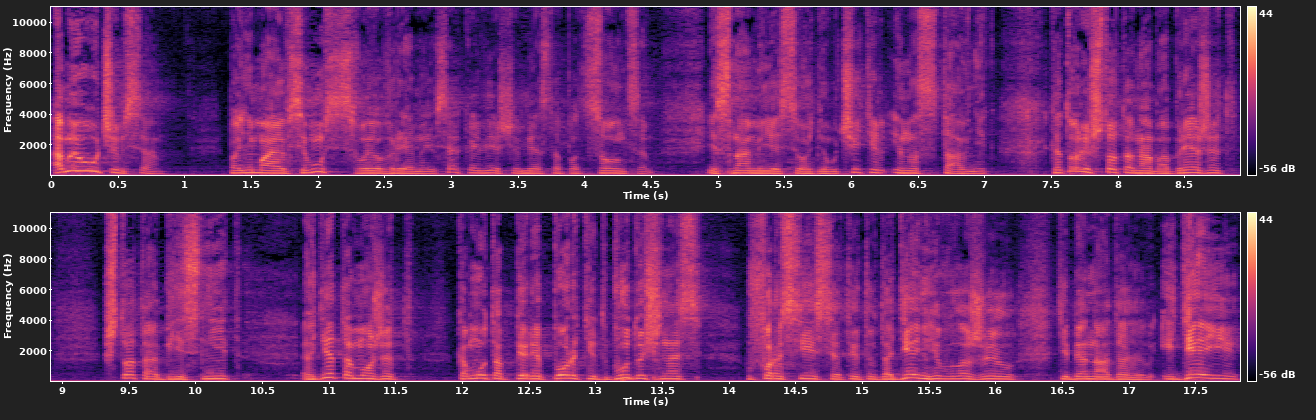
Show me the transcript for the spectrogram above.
А мы учимся, понимая всему свое время и всякой вещи место под солнцем. И с нами есть сегодня учитель и наставник, который что-то нам обрежет, что-то объяснит, где-то может кому-то перепортит будущность в фарсисе, ты туда деньги вложил, тебе надо идеи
